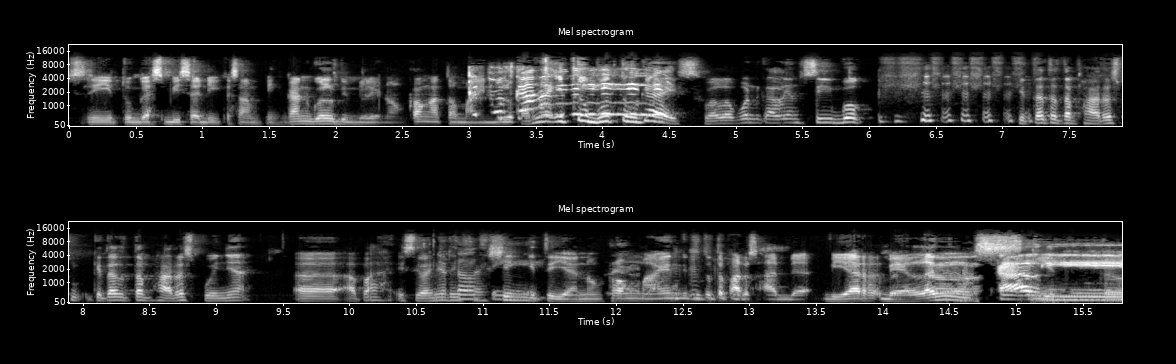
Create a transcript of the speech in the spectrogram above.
si tugas bisa dikesampingkan, gue lebih milih nongkrong atau main Betul dulu karena itu butuh guys. Walaupun kalian sibuk, kita tetap harus kita tetap harus punya eh, apa istilahnya Betul refreshing sih. gitu ya nongkrong main itu tetap harus ada biar balance sekali. gitu.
